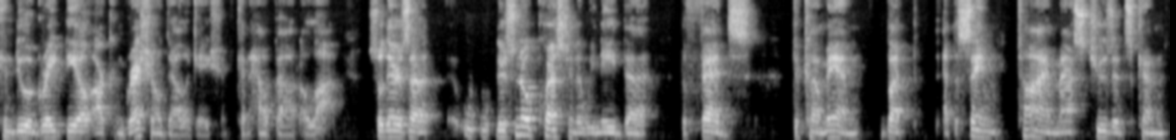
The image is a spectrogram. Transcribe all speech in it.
can do a great deal. Our congressional delegation can help out a lot. So there's a there's no question that we need the the feds to come in, but at the same time, Massachusetts can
